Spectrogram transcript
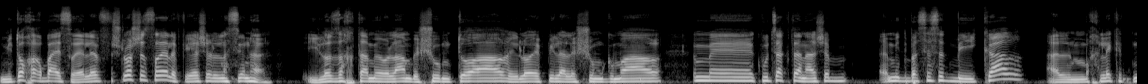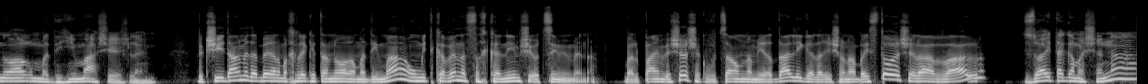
מתוך 14,000, 13,000 יהיה של נציונל. היא לא זכתה מעולם בשום תואר, היא לא העפילה לשום גמר. הם uh, קבוצה קטנה שמתבססת בעיקר על מחלקת נוער מדהימה שיש להם. וכשעידן מדבר על מחלקת הנוער המדהימה, הוא מתכוון לשחקנים שיוצאים ממנה. ב-2006 הקבוצה אמנם ירדה ליגה לראשונה בהיסטוריה שלה, אבל... זו הייתה גם השנה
